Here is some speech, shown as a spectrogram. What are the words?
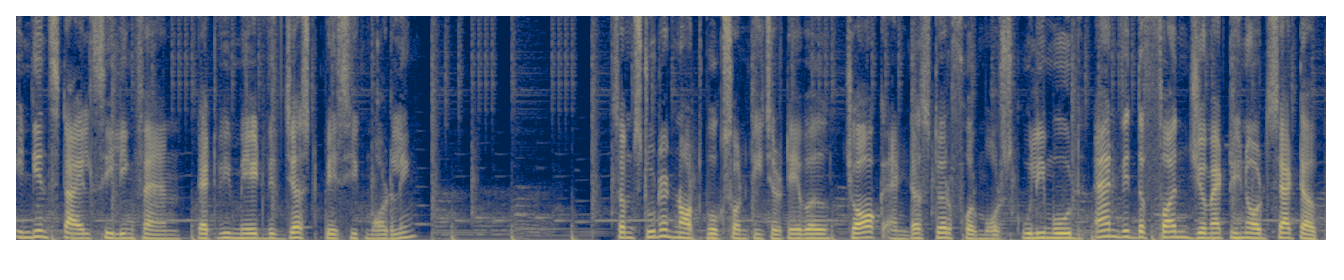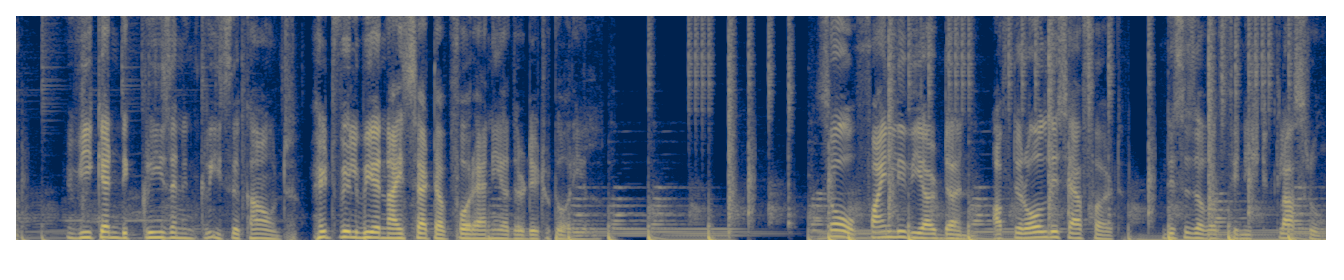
Indian style ceiling fan that we made with just basic modeling, some student notebooks on teacher table, chalk and duster for more schooly mood, and with the fun geometry node setup, we can decrease and increase the count. It will be a nice setup for any other day tutorial. So finally we are done. After all this effort, this is our finished classroom.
